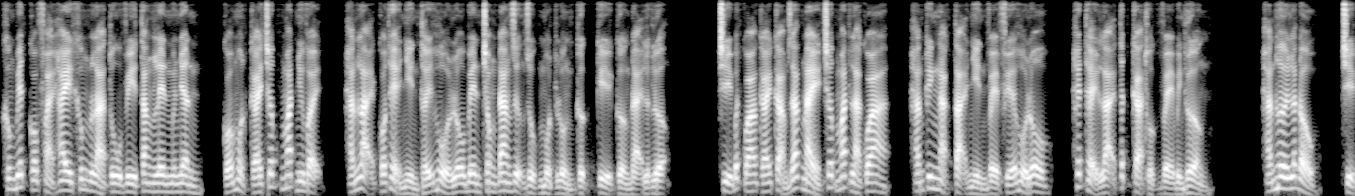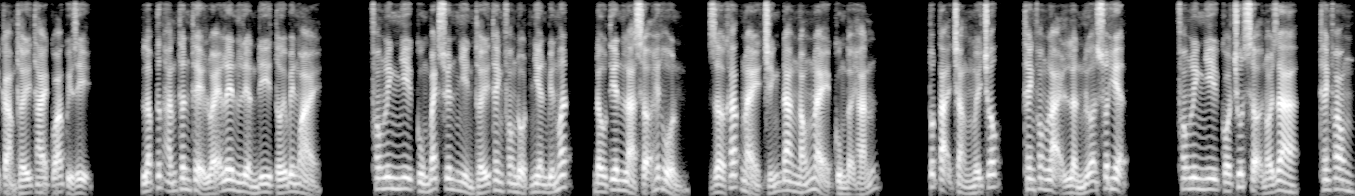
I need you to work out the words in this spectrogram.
không biết có phải hay không là tu vi tăng lên nguyên nhân, có một cái chớp mắt như vậy, hắn lại có thể nhìn thấy hồ lô bên trong đang dựng dục một luồng cực kỳ cường đại lực lượng. Chỉ bất quá cái cảm giác này chớp mắt là qua, hắn kinh ngạc tại nhìn về phía hồ lô, hết thể lại tất cả thuộc về bình thường. Hắn hơi lắc đầu, chỉ cảm thấy thái quá quỷ dị. Lập tức hắn thân thể lóe lên liền đi tới bên ngoài. Phong linh nhi cùng bách xuyên nhìn thấy thanh phong đột nhiên biến mất, đầu tiên là sợ hết hồn, giờ khác này chính đang nóng nảy cùng đợi hắn. Tốt tại chẳng mấy chốc, thanh phong lại lần nữa xuất hiện. Phong linh nhi có chút sợ nói ra thanh phong,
